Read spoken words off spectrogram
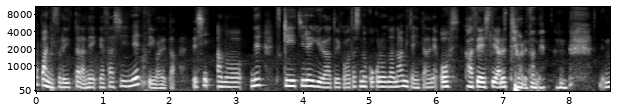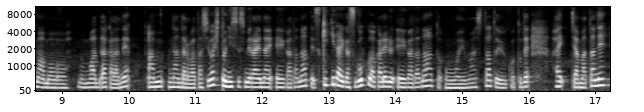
パパにそれ言ったらね優しいねって言われた。でしあのね月1レギュラーというか私の心だなみたいに言ったらねおし加勢してやるって言われたね。まあまあまあ、まあ、だからね。あなんだろう私は人に勧められない映画だなって好き嫌いがすごく分かれる映画だなと思いましたということで。はいじゃあまたね。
